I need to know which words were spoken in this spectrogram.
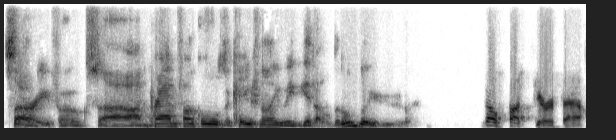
Sorry, folks. Uh, on Pran Funkels, occasionally we get a little blue. Go fuck yourself.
